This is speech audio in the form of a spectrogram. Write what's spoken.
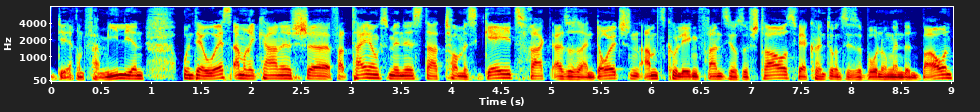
deren Familien. Und der US-amerikanische Verteidigungsminister Thomas Gates fragt also seinen deutschen Amtskollegen Franz Josef Strauß, wer könnte uns diese Wohnungen denn bauen.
